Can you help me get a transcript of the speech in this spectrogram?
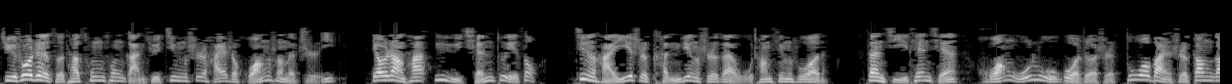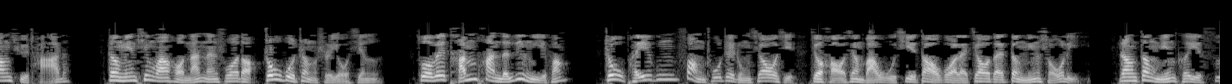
据说这次他匆匆赶去京师，还是皇上的旨意，要让他御前对奏。禁海一事肯定是在武昌听说的，但几天前黄吴路过这事，多半是刚刚去查的。邓明听完后喃喃说道：“周部正是有心了。作为谈判的另一方，周培公放出这种消息，就好像把武器倒过来交在邓明手里，让邓明可以肆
